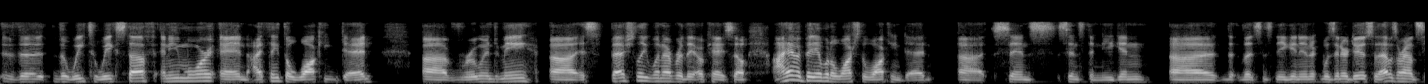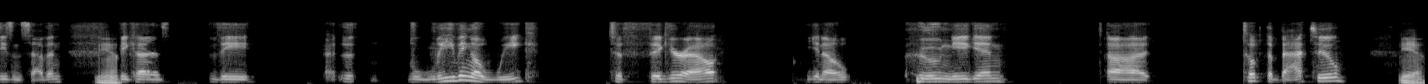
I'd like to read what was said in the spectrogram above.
the the week to week stuff anymore and I think The Walking Dead uh, ruined me, uh, especially whenever they. Okay, so I haven't been able to watch The Walking Dead uh, since since the Negan uh, the, the, since Negan in, was introduced. So that was around season seven. Yeah. Because the, the leaving a week to figure out, you know, who Negan uh, took the bat to. Yeah.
